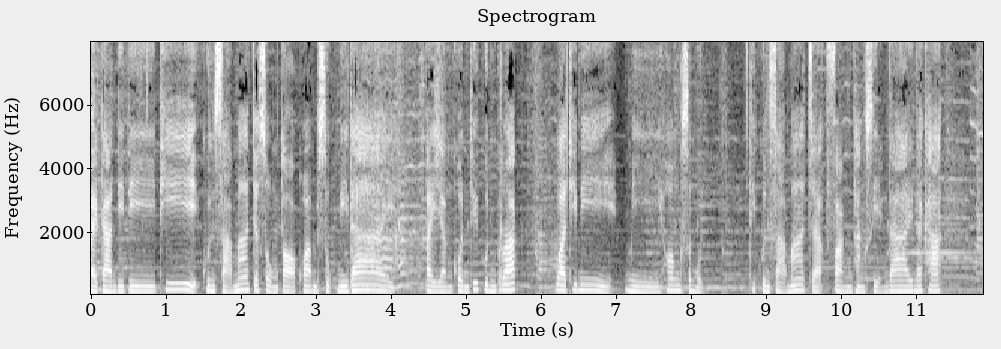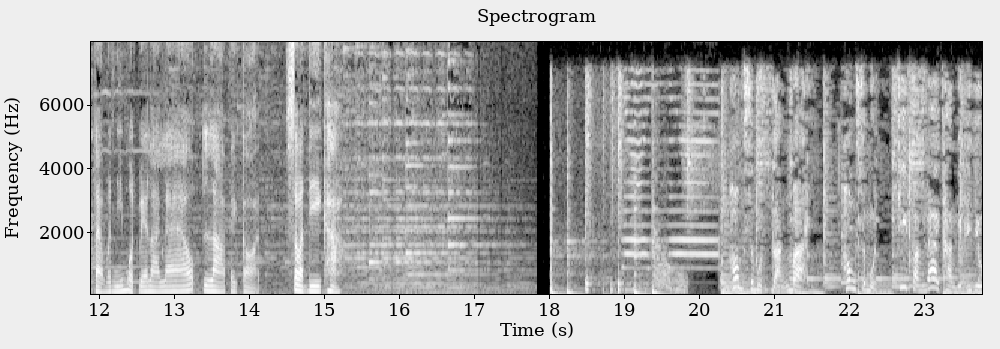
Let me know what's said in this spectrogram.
รายการดีๆ ที่คุณสามารถจะส่งต่อความสุขนี้ได้ ไปยังคนที่คุณรัก ว่าที่นี่มีห้องสมุดที่คุณสามารถจะฟังทางเสียงได้นะคะ แต่วันนี้หมดเวลาแล้วลาไปก่อน สวัสดีค่ะ ห้องสมุดหลังใหม่ ห้องสมุดที่ฟังได้ทางวิทยุ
